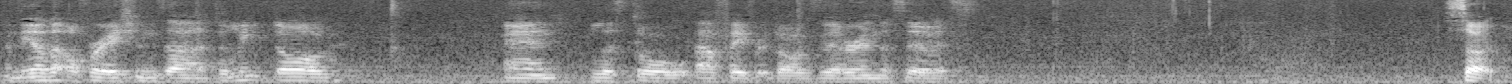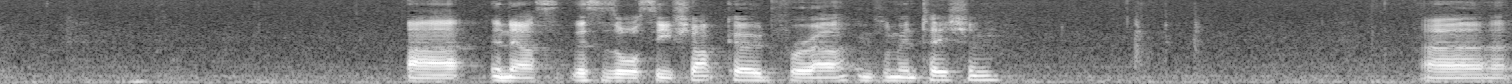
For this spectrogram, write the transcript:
And the other operations are delete dog and list all our favorite dogs that are in the service. So, uh, in our, this is all C-sharp code for our implementation. Uh,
